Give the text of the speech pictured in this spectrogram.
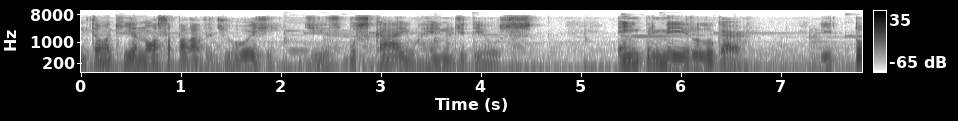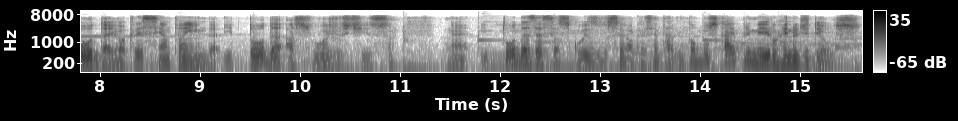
Então aqui a nossa palavra de hoje diz: buscai o reino de Deus em primeiro lugar e toda, eu acrescento ainda, e toda a sua justiça. Né? E todas essas coisas serão acrescentadas. Então buscai primeiro o reino de Deus.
